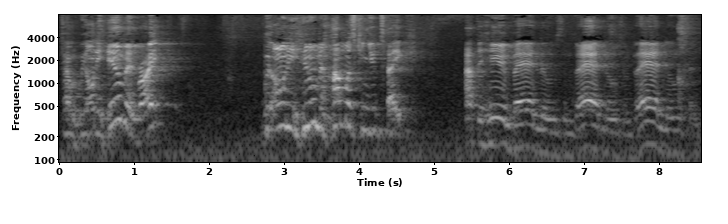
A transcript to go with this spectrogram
Family, we're only human, right? We're only human. How much can you take after hearing bad news and bad news and bad news and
